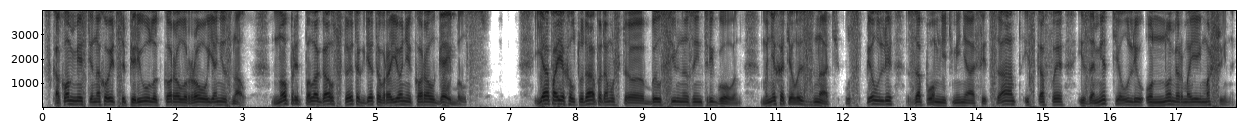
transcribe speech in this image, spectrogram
В каком месте находится переулок Коралл-Роу, я не знал, но предполагал, что это где-то в районе Коралл-Гейблс. Я поехал туда, потому что был сильно заинтригован. Мне хотелось знать, успел ли запомнить меня официант из кафе и заметил ли он номер моей машины.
